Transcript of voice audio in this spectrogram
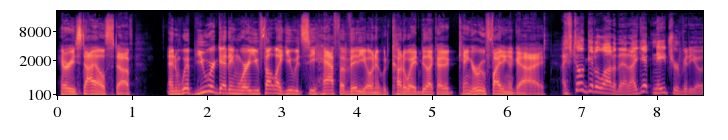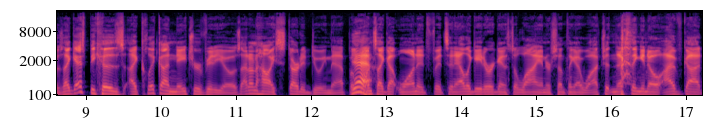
Harry Styles stuff. And Whip, you were getting where you felt like you would see half a video and it would cut away. It'd be like a kangaroo fighting a guy. I still get a lot of that. I get nature videos. I guess because I click on nature videos. I don't know how I started doing that, but Yeah. once I got one, if it's an alligator against a lion or something, I watch it. And next thing you know, I've got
